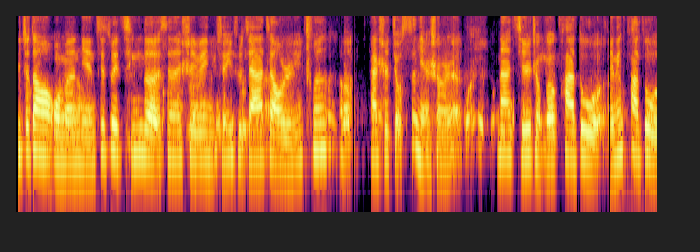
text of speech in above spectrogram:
一直到我们年纪最轻的，现在是一位女性艺术家，叫任一春，嗯，她是九四年生人。那其实整个跨度、年龄跨度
